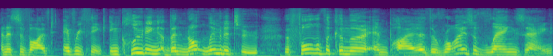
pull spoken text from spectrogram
and has survived everything, including but not limited to the fall of the Khmer Empire, the rise of Lan Xang,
